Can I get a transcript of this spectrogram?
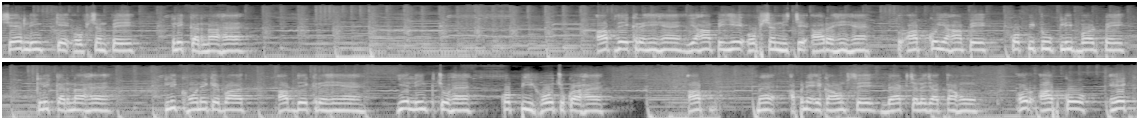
शेयर लिंक के ऑप्शन पे क्लिक करना है। आप देख रहे हैं, यहाँ पे ये ऑप्शन नीचे आ रहे हैं। तो आपको यहाँ पे कॉपी टू क्लिप बोर्ड पे क्लिक करना है। क्लिक होने के बाद आप देख रहे हैं, ये लिंक जो है कॉपी हो चुका है। आप, मैं अपने अकाउंट से बैक चले जाता हूँ और आपको एक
